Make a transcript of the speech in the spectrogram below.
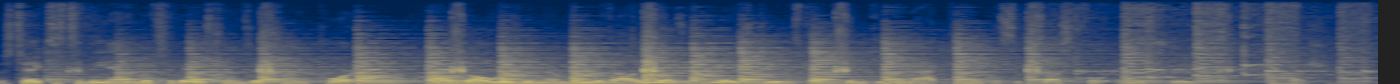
This takes us to the end of today's transition report. As always, remember your value as a PhD and start thinking and acting like a successful industry professional.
